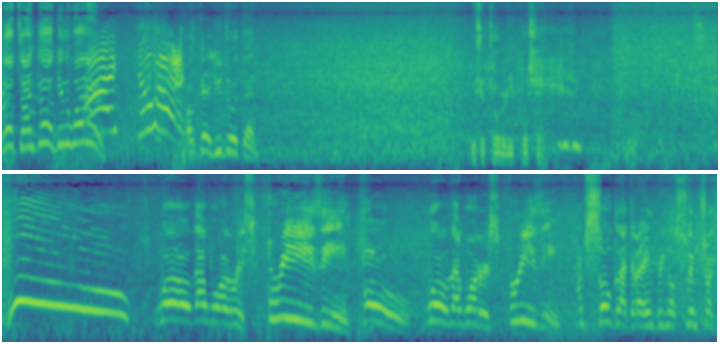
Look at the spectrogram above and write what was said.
Go time go. Get in the water. I do it. Okay, you do it then. We should totally push him. Woo! Whoa, that water is freezing. Oh, whoa, that water is freezing. I'm so glad that I didn't bring no swim trunks.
